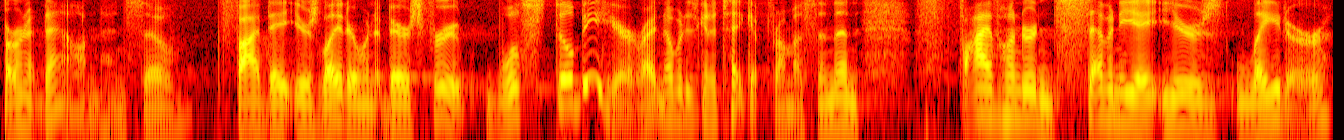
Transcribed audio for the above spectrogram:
burn it down. And so five to eight years later, when it bears fruit, we'll still be here, right? Nobody's going to take it from us. And then 578 years later,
